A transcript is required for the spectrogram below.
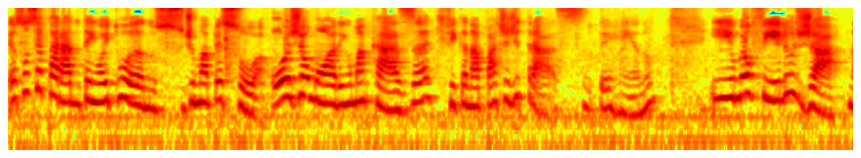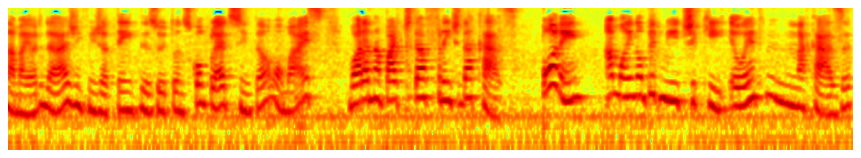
Eu sou separado tem oito anos de uma pessoa. Hoje eu moro em uma casa que fica na parte de trás do terreno. E o meu filho, já na maioridade, enfim, já tem 18 anos completos, então, ou mais, mora na parte da frente da casa. Porém, a mãe não permite que eu entre na casa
